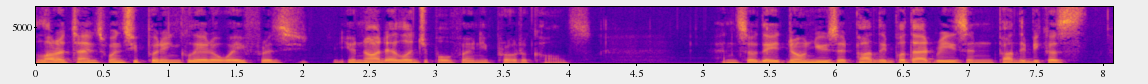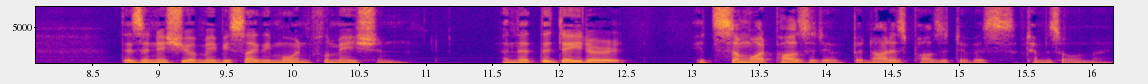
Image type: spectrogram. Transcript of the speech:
a lot of times once you put in Gliadel wafers, you're not eligible for any protocols. And so they don't use it partly for that reason, partly because there's an issue of maybe slightly more inflammation. And that the data, it's somewhat positive, but not as positive as temozolomide.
